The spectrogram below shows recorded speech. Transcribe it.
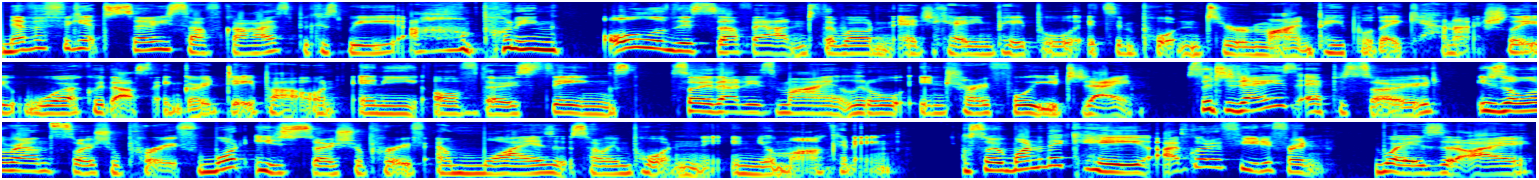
Never forget to sell yourself, guys, because we are putting all of this stuff out into the world and educating people. It's important to remind people they can actually work with us and go deeper on any of those things. So that is my little intro for you today. So today's episode is all around social proof. What is social proof and why is it so important in your marketing? So, one of the key, I've got a few different ways that I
